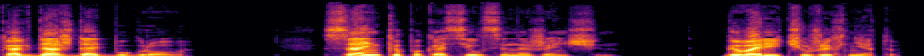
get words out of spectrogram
Когда ждать Бугрова? Санька покосился на женщин. — Говори, чужих нету.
